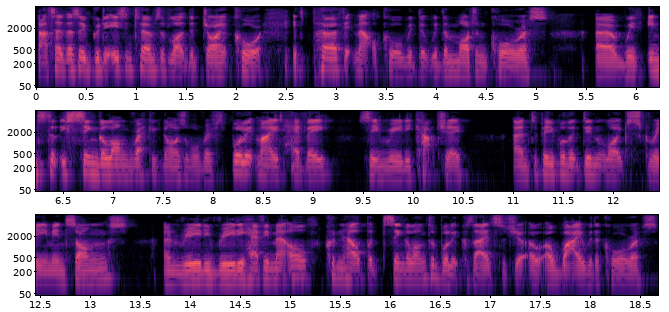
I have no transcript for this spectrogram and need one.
That's how that's how good it is in terms of like the giant core. It's perfect metalcore with the with the modern chorus, uh, with instantly sing along recognizable riffs. Bullet made heavy seem really catchy, and to people that didn't like screaming songs and really really heavy metal, couldn't help but sing along to Bullet because they had such a, a way with a chorus.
